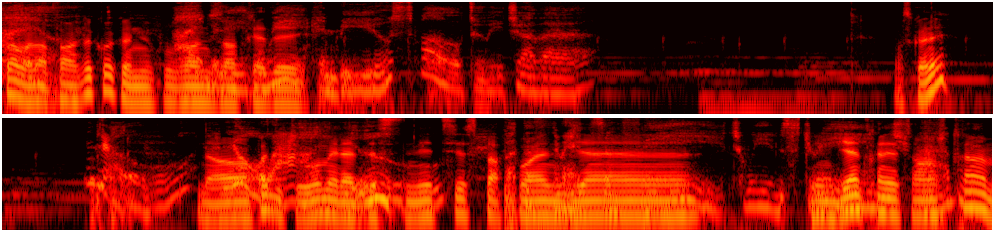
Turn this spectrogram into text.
Toi, mon enfant, je crois que nous pouvons nous entraider. On se connaît? Non, pas du tout, mais la destinée tisse parfois une bien... une bien très étrange trame.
